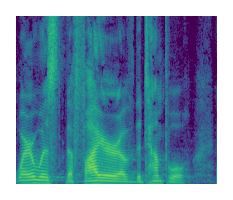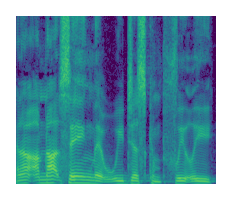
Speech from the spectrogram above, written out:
where was the fire of the temple? And I'm not saying that we just completely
